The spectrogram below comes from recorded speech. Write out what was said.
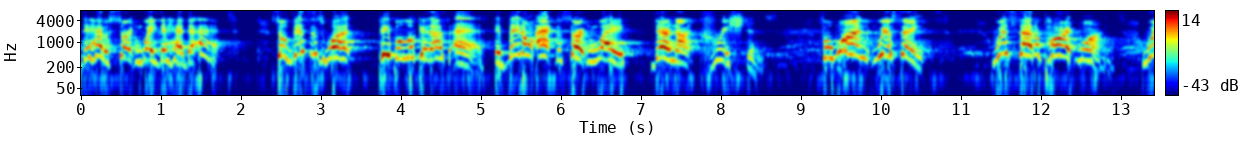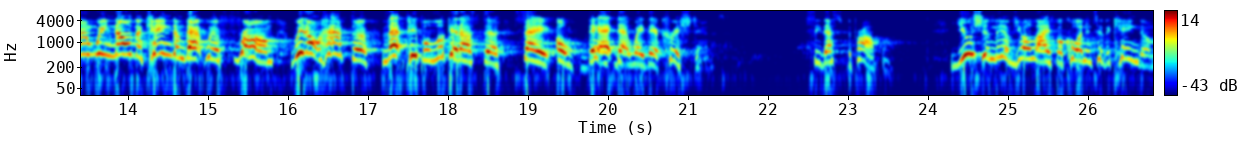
they had a certain way they had to act. So this is what people look at us as. If they don't act a certain way, they're not Christians. For one, we're saints. We're set apart ones. When we know the kingdom that we're from, we don't have to let people look at us to say, oh, they act that way, they're Christians. See, that's the problem. You should live your life according to the kingdom,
